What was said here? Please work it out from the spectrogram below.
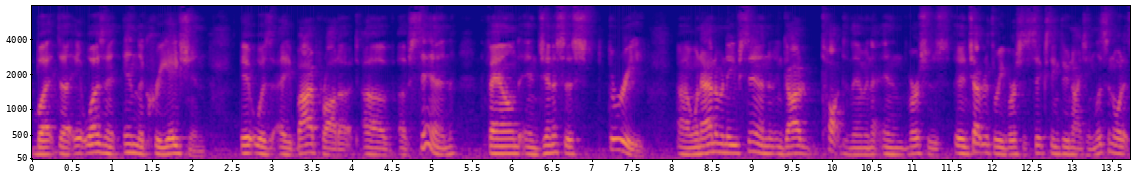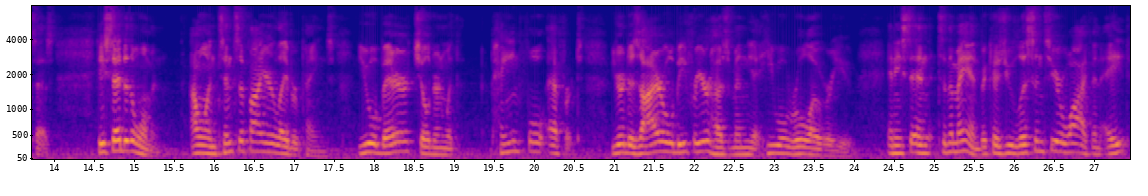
but uh, it wasn't in the creation. It was a byproduct of of sin found in Genesis three. Uh, when Adam and Eve sinned, and God taught to them in, in verses in chapter three, verses sixteen through nineteen. Listen to what it says. He said to the woman, "I will intensify your labor pains." You will bear children with painful effort. Your desire will be for your husband, yet he will rule over you. And he said to the man, Because you listened to your wife and ate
